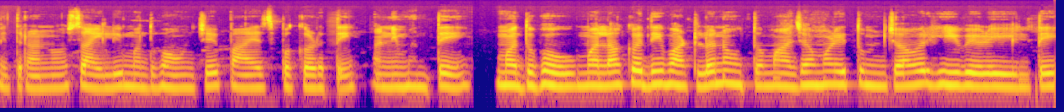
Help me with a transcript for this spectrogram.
मित्रांनो सायली मधुभाऊंचे पायच पकडते आणि म्हणते मधुभाऊ मला कधी वाटलं नव्हतं माझ्यामुळे तुमच्यावर ही वेळ येईल ते.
